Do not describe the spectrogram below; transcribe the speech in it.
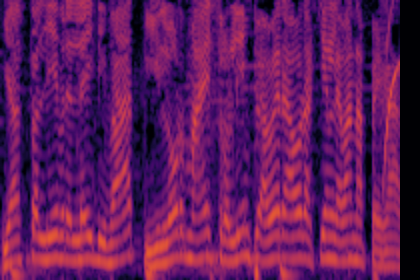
Ya está libre Lady Bat y Lord Maestro limpio, a ver ahora quién le van a pegar.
